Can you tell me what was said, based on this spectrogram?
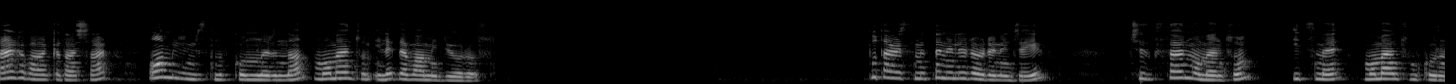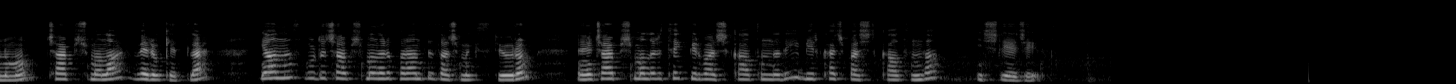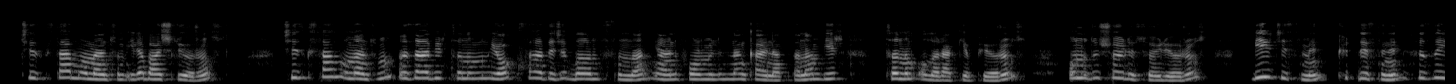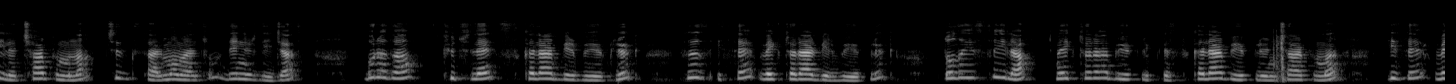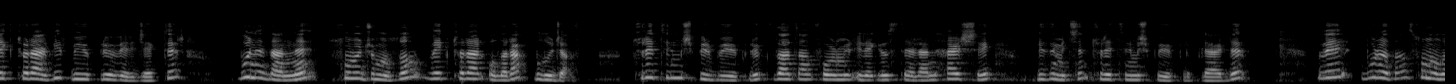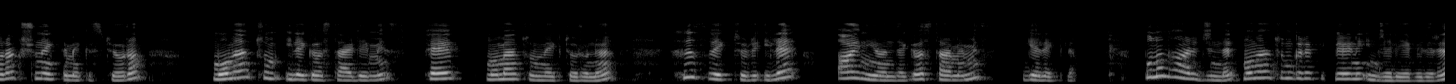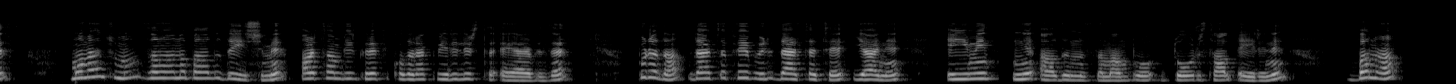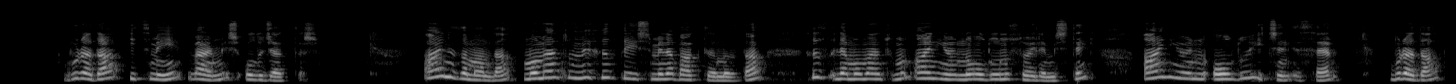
Merhaba arkadaşlar. 11. sınıf konularından momentum ile devam ediyoruz. Bu dersimizde neler öğreneceğiz? Çizgisel momentum, itme, momentum korunumu, çarpışmalar ve roketler. Yalnız burada çarpışmaları parantez açmak istiyorum. Ee, çarpışmaları tek bir başlık altında değil birkaç başlık altında işleyeceğiz. Çizgisel momentum ile başlıyoruz. Çizgisel momentumun özel bir tanımı yok. Sadece bağıntısından yani formülünden kaynaklanan bir tanım olarak yapıyoruz. Onu da şöyle söylüyoruz. Bir cismin kütlesinin hızı ile çarpımına çizgisel momentum denir diyeceğiz. Burada kütle skaler bir büyüklük, hız ise vektörel bir büyüklük. Dolayısıyla vektörel büyüklükle skaler büyüklüğün çarpımı bize vektörel bir büyüklüğü verecektir. Bu nedenle sonucumuzu vektörel olarak bulacağız. Türetilmiş bir büyüklük zaten formül ile gösterilen her şey bizim için türetilmiş büyüklüklerdi. Ve burada son olarak şunu eklemek istiyorum. Momentum ile gösterdiğimiz P momentum vektörünü hız vektörü ile aynı yönde göstermemiz gerekli. Bunun haricinde momentum grafiklerini inceleyebiliriz. Momentumun zamana bağlı değişimi artan bir grafik olarak verilirse eğer bize burada delta p bölü delta t yani eğimini aldığımız zaman bu doğrusal eğrinin bana burada itmeyi vermiş olacaktır. Aynı zamanda momentum ve hız değişimine baktığımızda hız ile momentumun aynı yönlü olduğunu söylemiştik. Aynı yönlü olduğu için ise burada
